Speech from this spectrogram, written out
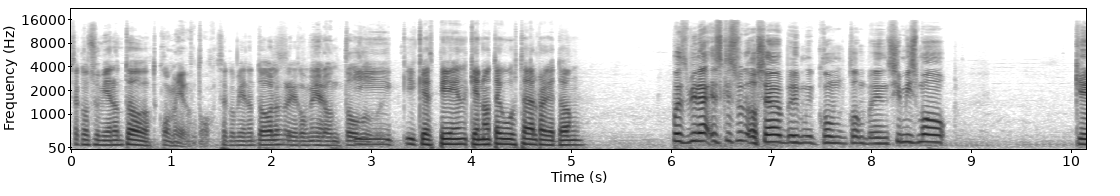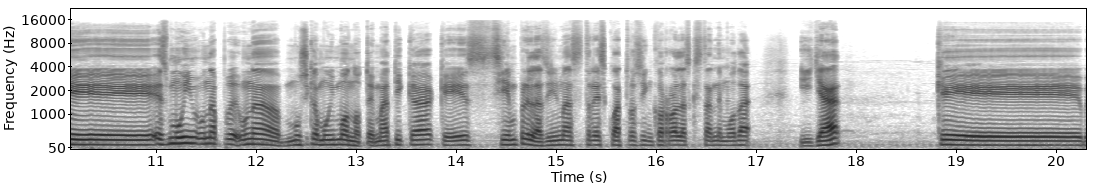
Se consumieron todo. Comieron todo. Se comieron todos los Se reggaetoneros. comieron todo. güey. ¿Y, y que, piden- que no te gusta del reggaetón? Pues mira, es que es, un- o sea, em, con- con- en sí mismo que es muy una, una música muy monotemática, que es siempre las mismas 3, 4, 5 rolas que están de moda y ya, que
